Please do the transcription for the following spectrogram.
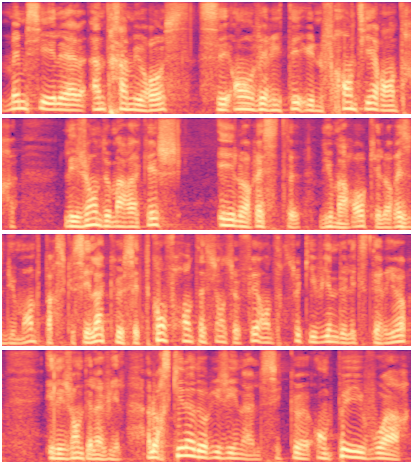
Même si elle est intramuros, c'est en vérité une frontière entre les gens de Marrakech et le reste du Maroc et le reste du monde, parce que c'est là que cette confrontation se fait entre ceux qui viennent de l'extérieur et les gens de la ville. Alors ce qu'il a d'original, c'est qu'on peut y voir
